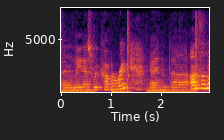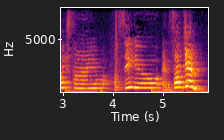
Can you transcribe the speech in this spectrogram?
uh, Lena's recovery. And uh, until next time, I'll see you and 再见!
